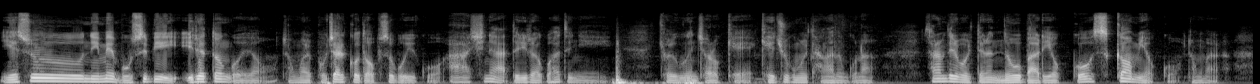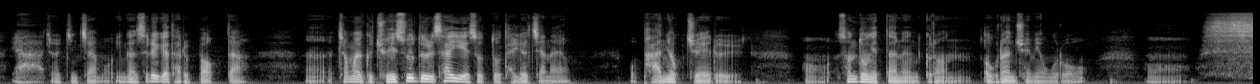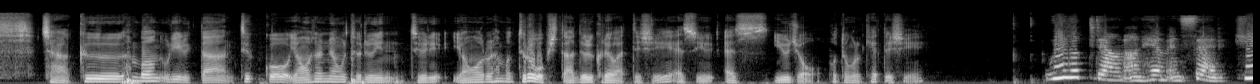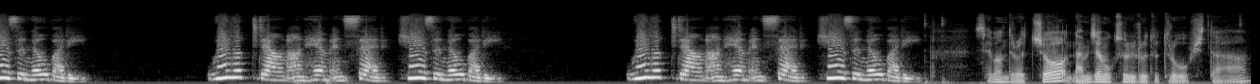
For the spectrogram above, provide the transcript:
예수님의 모습이 이랬던 거예요. 정말 보잘것 없어 보이고 아 신의 아들이라고 하더니 결국엔 저렇게 개죽음을 당하는구나. 사람들이 볼 때는 nobody였고 스컴이었고 정말 야 저 진짜 뭐 인간 쓰레기가 다를 바 없다. 어, 정말 그 죄수들 사이에서 또 달렸잖아요. 뭐 반역죄를 어, 선동했다는 그런 억울한 죄명으로 어, 자, 그 한번 우리 일단 듣고 영어 설명을 들은 들, 영어를 한번 들어봅시다. 늘 그래 왔듯이 as, as usual 보통 그렇게 했듯이. We looked down on him and said, He is a nobody. We looked down on him and said, He is a nobody. We looked down on him and said, He is a nobody. 세 번 들었죠? 남자 목소리로도 들어봅시다.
